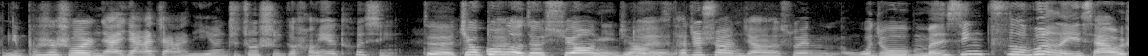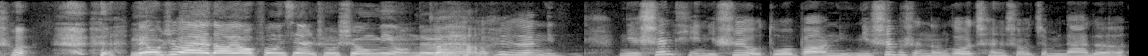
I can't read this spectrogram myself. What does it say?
你不是说人家压榨你，因为这就是一个行业特性。对，这个工作就需要你这样子，对，他就需要你这样，所以我就扪心自问了一下，我说，没有热爱到要奉献出生命，对吧？对，我是觉得你你身体你是有多棒，你你是不是能够承受这么大的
